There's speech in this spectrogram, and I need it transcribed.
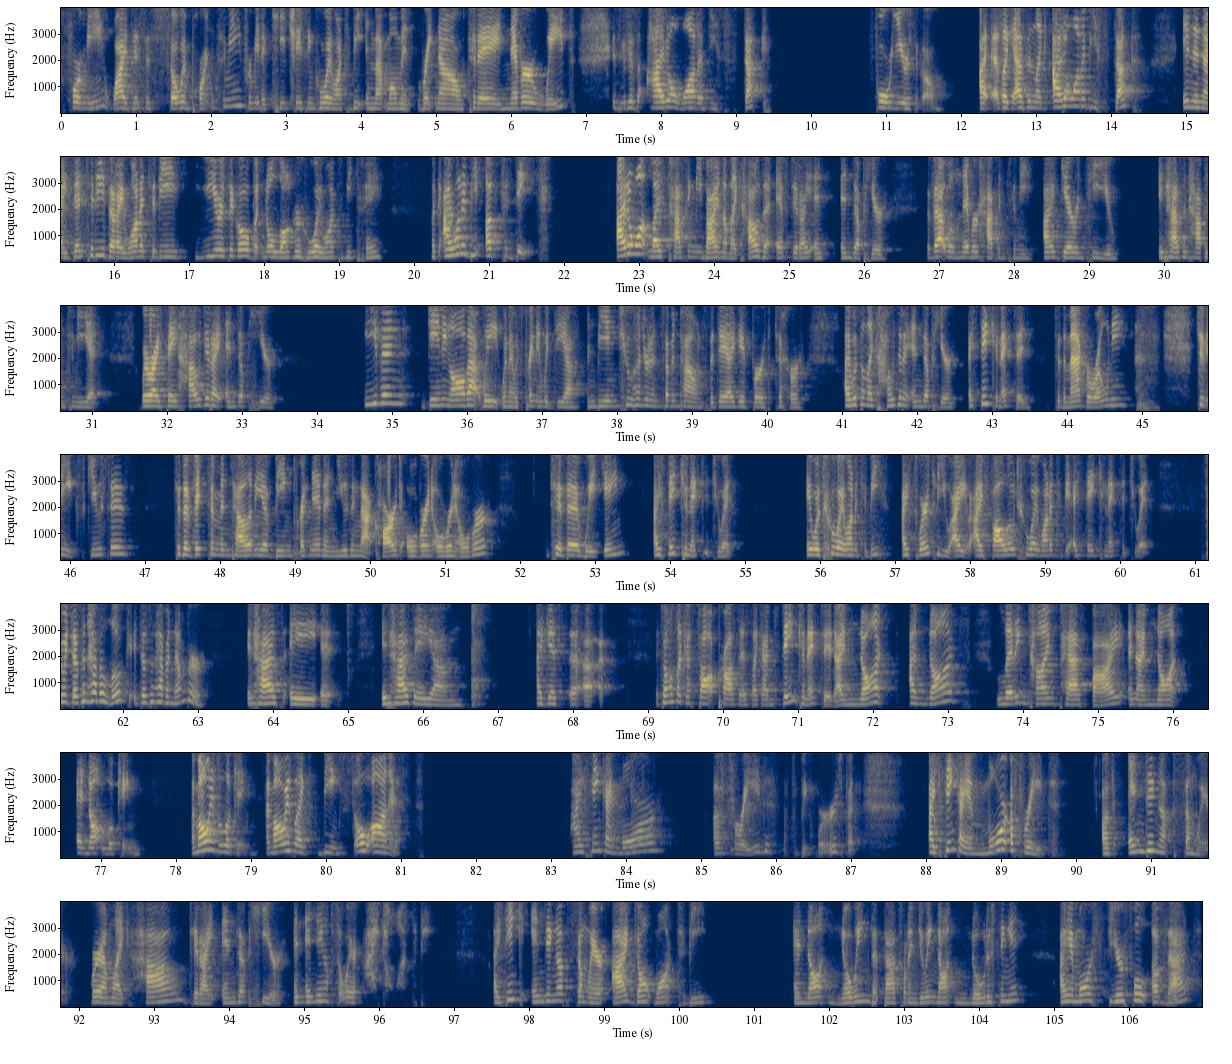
for me, why this is so important to me, for me to keep chasing who I want to be in that moment right now, today, never wait, is because I don't want to be stuck four years ago. I like, as in, like, I don't want to be stuck in an identity that I wanted to be years ago, but no longer who I want to be today. Like, I want to be up to date. I don't want life passing me by and I'm like, how the F did I en- end up here? That will never happen to me. I guarantee you. It hasn't happened to me yet. Where I say, how did I end up here? Even gaining all that weight when I was pregnant with Dia and being 207 pounds the day I gave birth to her, I wasn't like, how did I end up here? I stayed connected to the macaroni, to the excuses, to the victim mentality of being pregnant and using that card over and over and over, to the weight gain. I stayed connected to it. It was who I wanted to be. I swear to you, I, I followed who I wanted to be. I stayed connected to it. So it doesn't have a look, it doesn't have a number. It has a, it, it has a, um, I guess, a, it's almost like a thought process like i'm staying connected i'm not i'm not letting time pass by and i'm not and not looking. I'm always looking. I'm always like being so honest. I think i'm more afraid that's a big word but i think i am more afraid of ending up somewhere where I'm like, how did I end up here? And ending up somewhere I don't want to be? I think ending up somewhere I don't want to be and not knowing that that's what I'm doing, not noticing it, I am more fearful of that,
